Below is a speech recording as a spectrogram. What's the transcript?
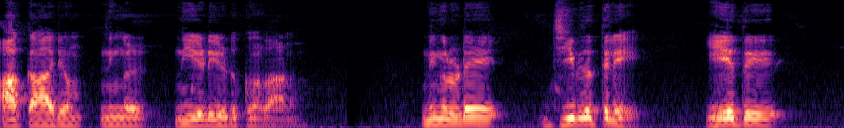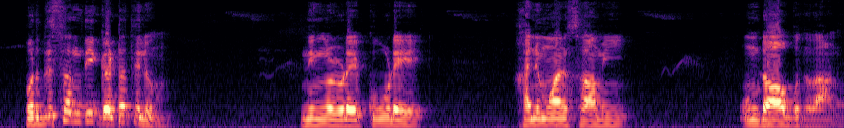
ആ കാര്യം നിങ്ങൾ നേടിയെടുക്കുന്നതാണ്. നിങ്ങളുടെ ജീവിതത്തിലെ ഏത് പ്രതിസന്ധി ഘട്ടത്തിലും നിങ്ങളുടെ കൂടെ ഹനുമാൻ സ്വാമി ഉണ്ടാകുന്നതാണ്.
